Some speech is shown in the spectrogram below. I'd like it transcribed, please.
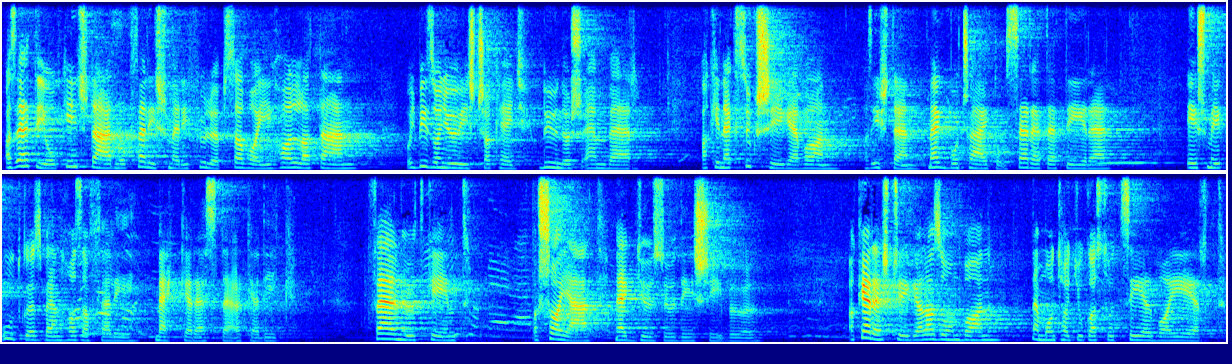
Az etióp kincstárnok felismeri Fülöp szavai hallatán, hogy bizony ő is csak egy bűnös ember, akinek szüksége van az Isten megbocsájtó szeretetére, és még útközben hazafelé megkeresztelkedik felnőttként a saját meggyőződéséből. A keresztséggel azonban nem mondhatjuk azt, hogy célba ért,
